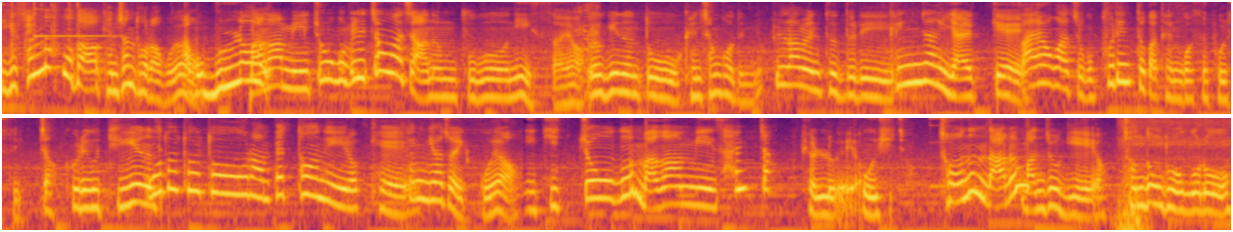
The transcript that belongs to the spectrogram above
이게 생각보다 괜찮더라고요. 아, 뭐 물론 마감이 조금 일정하지 않은 부분이 있어요. 여기는 또 괜찮거든요. 필라멘트들이 굉장히 얇게 쌓여가지고 프린트가 된 것을 볼 수 있죠. 그리고 뒤에는 꼬들털털한 패턴이 이렇게 생겨져 있고요. 이 뒤쪽은 마감이 살짝 별로예요. 보이시죠? 저는 나름 만족이에요. 전동 도구로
